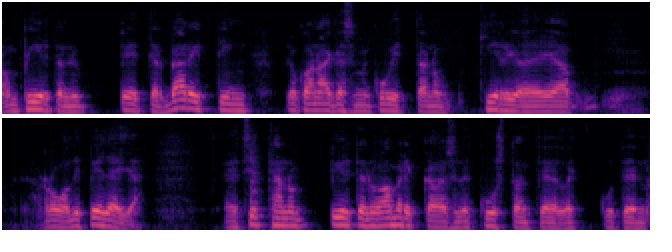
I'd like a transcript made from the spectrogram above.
on piirtänyt Peter Barritting, joka on aikaisemmin kuvittanut kirjoja ja roolipelejä. Sitten hän on piirtänyt amerikkalaisille kustantajille, kuten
